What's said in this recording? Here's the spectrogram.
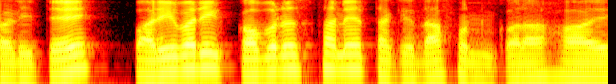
বাড়িতে পারিবারিক কবরস্থানে তাকে দাফন করা হয়।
